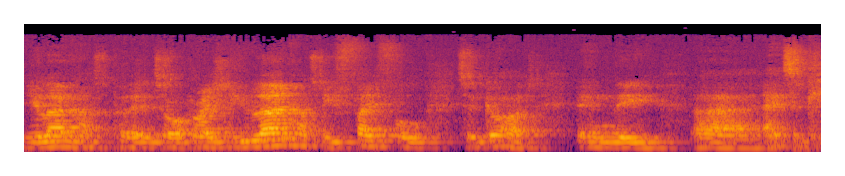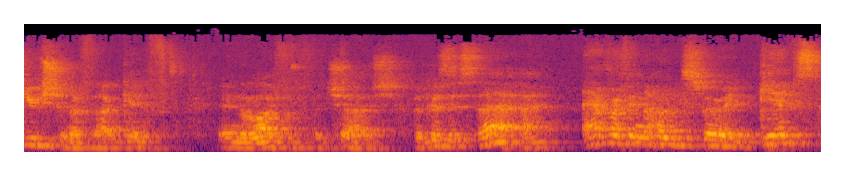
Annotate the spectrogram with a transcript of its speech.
You learn how to put it into operation. You learn how to be faithful to God in the uh, execution of that gift in the life of the church because it's there. Everything the Holy Spirit gives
